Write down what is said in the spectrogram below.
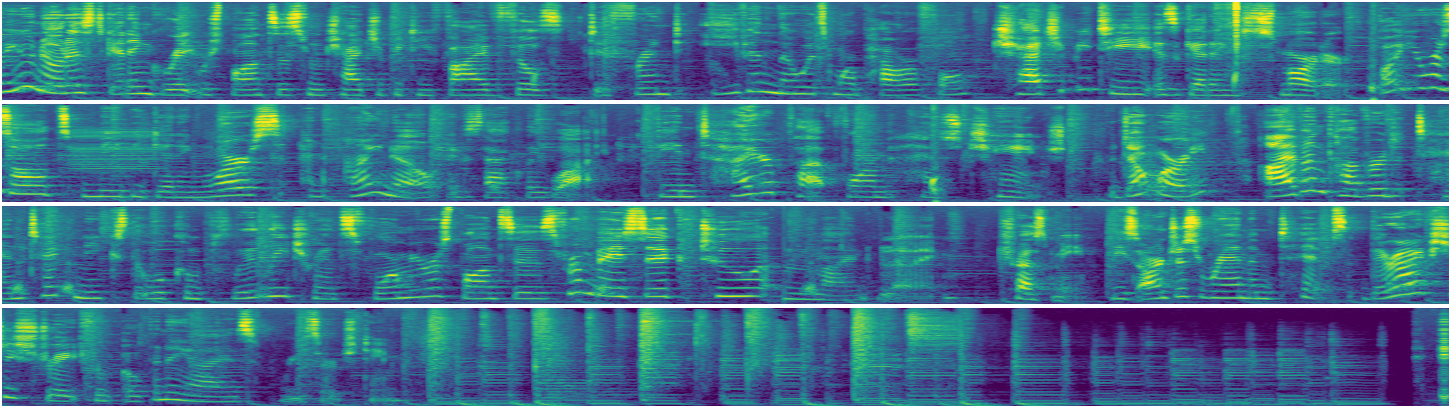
Have you noticed getting great responses from ChatGPT 5 feels different even though it's more powerful? ChatGPT is getting smarter, but your results may be getting worse, and I know exactly why the entire platform has changed. But don't worry, I've uncovered 10 techniques that will completely transform your responses from basic to mind blowing. Trust me, these aren't just random tips, they're actually straight from OpenAI's research team.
